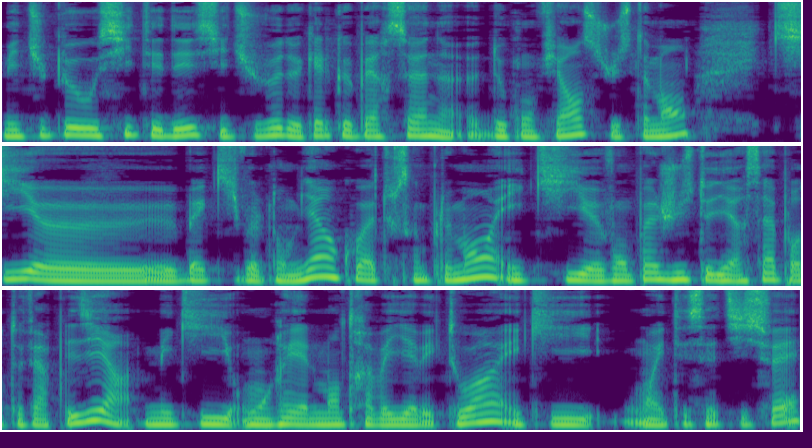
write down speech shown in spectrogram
mais tu peux aussi t'aider si tu veux de quelques personnes de confiance justement qui bah, qui veulent ton bien quoi, tout simplement, et qui vont pas juste te dire ça pour te faire plaisir, mais qui ont réellement travaillé avec toi et qui ont été satisfaits.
